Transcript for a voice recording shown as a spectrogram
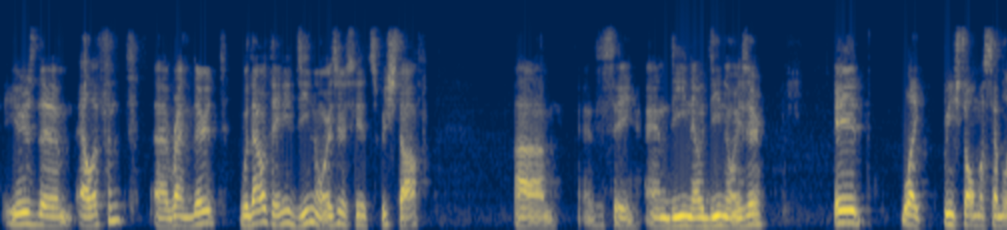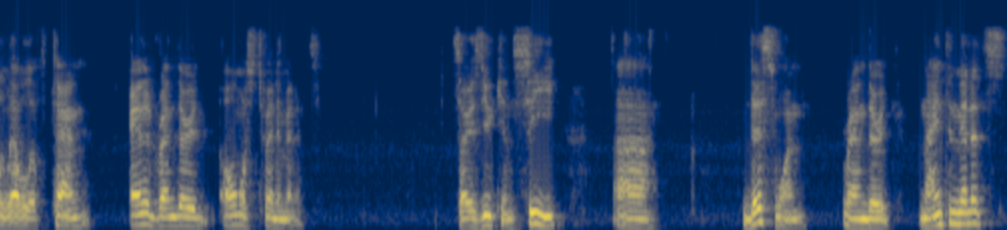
here's the elephant uh, rendered without any denoiser. See, it's switched off. Um, as you see, and D no denoiser. It like reached almost sampling level of 10, and it rendered almost 20 minutes. So as you can see, uh, this one rendered 19 minutes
